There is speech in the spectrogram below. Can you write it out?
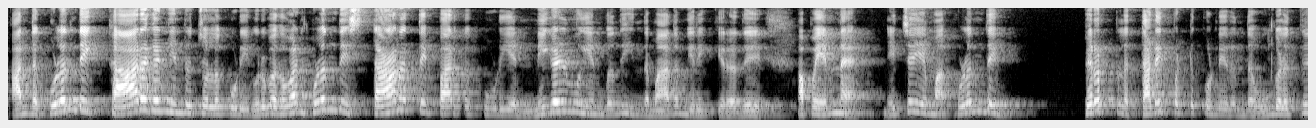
அந்த குழந்தை காரகன் என்று சொல்லக்கூடிய குரு பகவான் குழந்தை ஸ்தானத்தை பார்க்கக்கூடிய நிகழ்வு என்பது இந்த மாதம் இருக்கிறது. அப்ப என்ன? நிச்சயமா குழந்தை பிறப்பில் தடைப்பட்டு கொண்டிருந்த உங்களுக்கு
